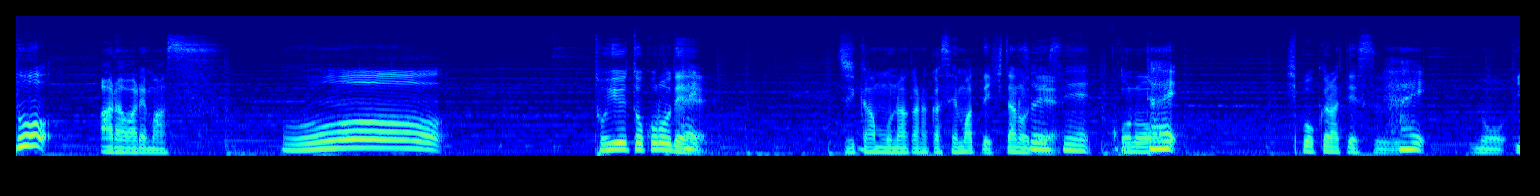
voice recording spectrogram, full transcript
お。現れます。おー。というところで、はい。時間もなかなか迫ってきたのでね。このヒポクラテスはい。の意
